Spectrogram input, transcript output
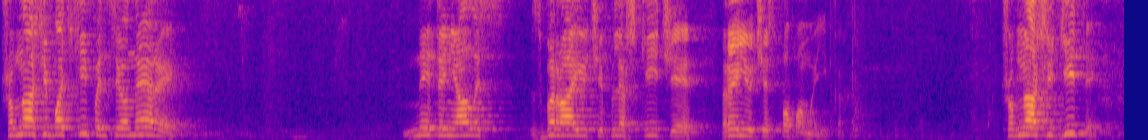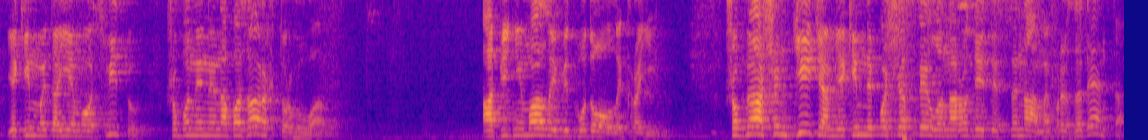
Щоб наші батьки, пенсіонери не тинялись, збираючи пляшки чи риючись по помийках. Щоб наші діти, яким ми даємо освіту, щоб вони не на базарах торгували, а піднімали і відбудовували країну. Щоб нашим дітям, яким не пощастило народити синами президента,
